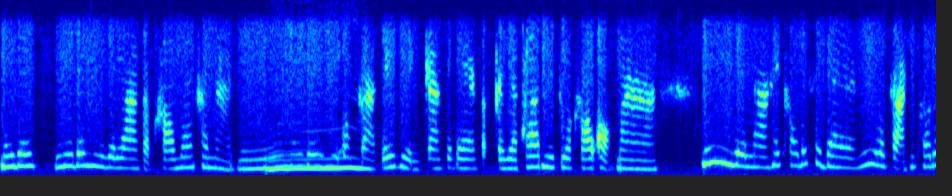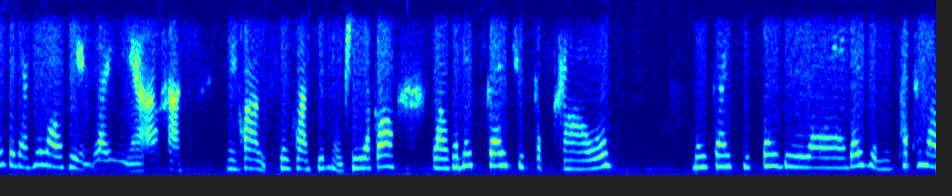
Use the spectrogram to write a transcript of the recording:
ไม่ได้ไม่ได้มีเวลากับเขามากขนาดนี้อืมไม่ได้มีโอกาสได้เห็นการแสดงศักยภาพในตัวเขาออกมา ไม่มีเวลาให้เขาได้แสดงไม่มีโอกาสให้เขาได้แสดงให้เราเห็นอะไรอย่างเงี้ยค่ะในความในความคิดของพี่แล้วก็เราก็ได้ใกล้ชิดกับเขาได้ใกล้ชิดได้ดูแลได้เห็นพัฒนา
